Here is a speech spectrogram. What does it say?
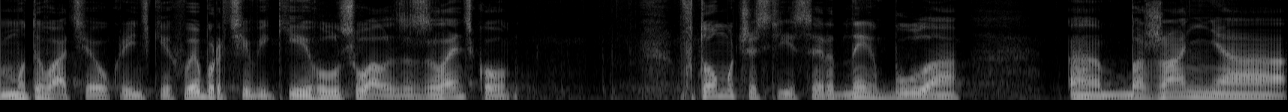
мотивація українських виборців, які голосували за Зеленського. В тому числі серед них було е, бажання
